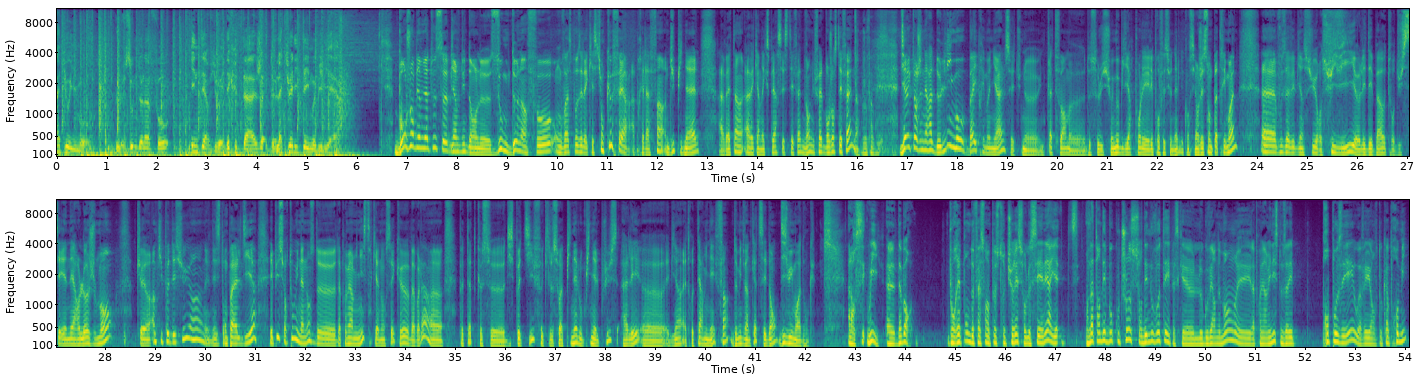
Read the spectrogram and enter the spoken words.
Radio Imo. Le Zoom de l'info, interview et décryptage de l'actualité immobilière. Bonjour, bienvenue à tous, bienvenue dans le Zoom de l'info. On va se poser la question que faire après la fin du Pinel avec un, avec un expert, c'est Stéphane Van Nuffel. Bonjour Stéphane. Bonjour Fabrice. Directeur général de l'IMO by Primonial, c'est une, une, plateforme euh, de solutions immobilières pour les, les, professionnels, les conseillers en gestion de patrimoine. Euh, vous avez bien sûr suivi euh, les débats autour du CNR logement, un petit peu déçu, hein, n'hésitons pas à le dire. Et puis surtout une annonce de, la première ministre qui annonçait que, bah voilà, euh, peut-être que ce dispositif, qu'il soit Pinel ou Pinel Plus, allait euh, eh bien être terminé fin 2024. C'est dans 18 mois donc. Alors oui, euh, d'abord pour répondre de façon un peu structurée sur le CNR, on attendait beaucoup de choses sur des nouveautés parce que le gouvernement et la première ministre nous avaient proposé ou avaient en tout cas promis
